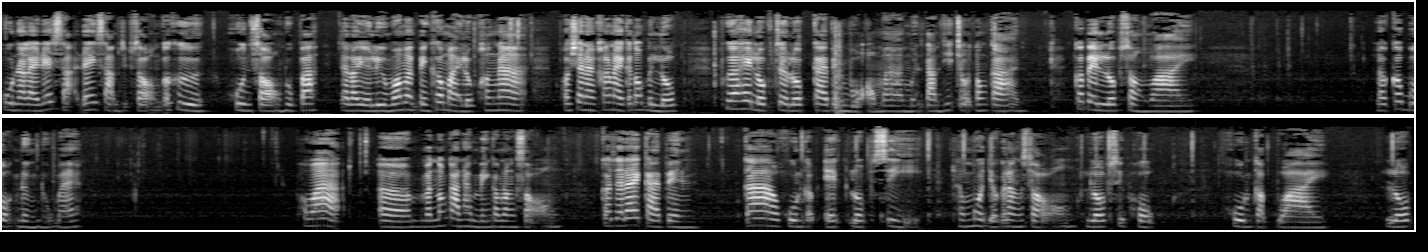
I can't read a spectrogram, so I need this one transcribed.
คูณอะไรได้สะได้สามสิบสองก็คือคูณสองถูกปะแต่เราอย่าลืมว่ามันเป็นเครื่องหมายลบข้างหน้า เพราะฉะนั้นข้างในก็ต้องเป็นลบ เพื่อให้ลบเจอลบกลายเป็นบวกออกมาเหมือนตามที่โจทย์ต้องการ ก็เป็นลบสอง y แล้วก็บวกหนึ่งถูกไหมเพราะว่าเอ่อมันต้องการทำเป็นกำลังสองก็จะได้กลายเป็น 9 คูณกับ x ลบ 4 ทั้งหมดยกกำลังสองลบ 16 คูณกับ y ลบ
